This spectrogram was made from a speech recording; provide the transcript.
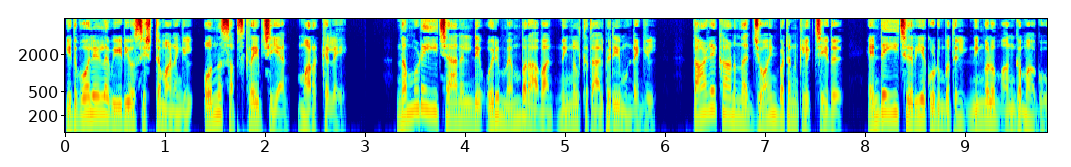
ഇതുപോലെയുള്ള വീഡിയോസ് ഇഷ്ടമാണെങ്കിൽ ഒന്ന് സബ്സ്ക്രൈബ് ചെയ്യാൻ മറക്കല്ലേ? നമ്മുടെ ഈ ചാനലിന്റെ ഒരു മെമ്പർ ആവാൻ നിങ്ങൾക്ക് താൽപ്പര്യമുണ്ടെങ്കിൽ താഴെ കാണുന്ന ജോയിൻ ബട്ടൺ ക്ലിക്ക് ചെയ്ത് എന്റെ ഈ ചെറിയ കുടുംബത്തിൽ നിങ്ങളും അംഗമാകൂ.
